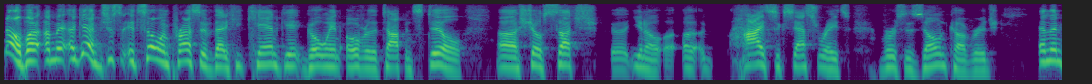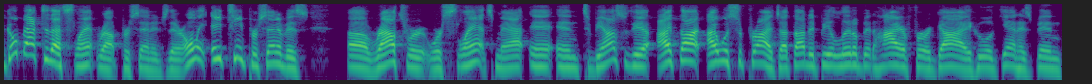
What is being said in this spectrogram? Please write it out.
No, but I mean, again, just it's so impressive that he can get go in over the top and still uh, show such, uh, you know, high success rates versus zone coverage. And then go back to that slant route percentage there. Only 18% of his uh, routes were, were slants, Matt. And, and, to be honest with you, I thought I was surprised. I thought it'd be a little bit higher for a guy who, again, has been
